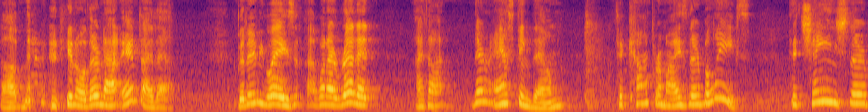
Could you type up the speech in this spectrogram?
Um, you know, they're not anti that. But anyways, uh, when I read it, I thought they're asking them to compromise their beliefs, to change their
